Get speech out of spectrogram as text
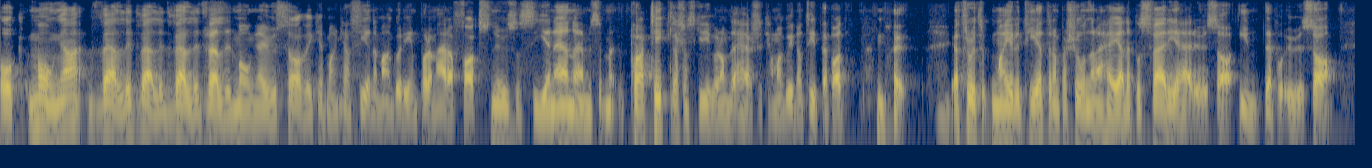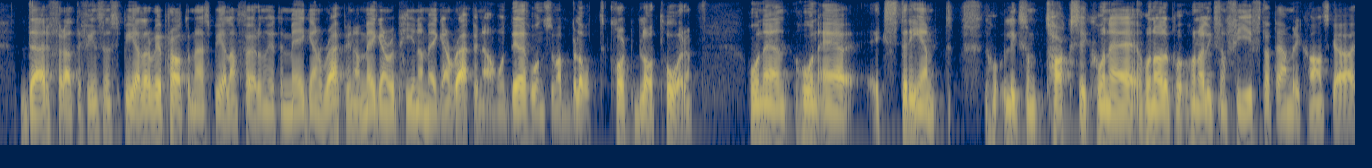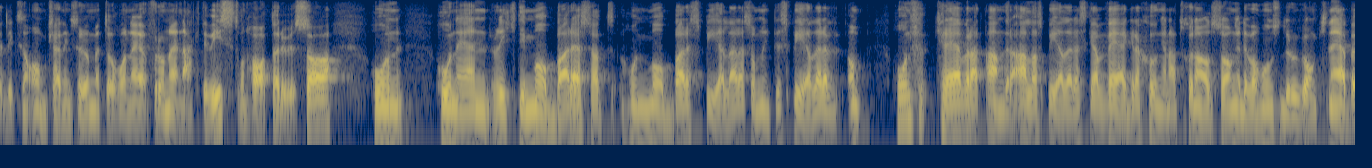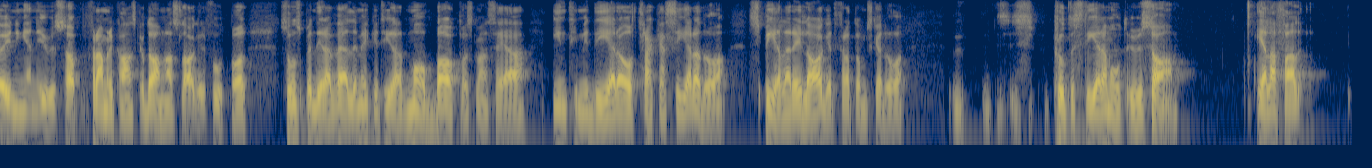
Och många, väldigt, väldigt, väldigt, väldigt många i USA, vilket man kan se när man går in på de här Fox News och CNN och på artiklar som skriver om det här så kan man gå in och titta på att jag tror att majoriteten av personerna hejade på Sverige här i USA, inte på USA. Därför att det finns en spelare, vi har pratat om den här spelaren förut, hon heter Megan Rapinoe, Megan Rapinoe, Megan Rapinoe. Det är hon som har blått, kort blått hår hon är, hon är extremt liksom, toxic. Hon, är, hon, håller på, hon har liksom förgiftat det amerikanska liksom, omklädningsrummet. Och hon är, för hon är en aktivist, hon hatar USA. Hon, hon är en riktig mobbare, så att hon mobbar spelare som inte spelar. Om, hon kräver att andra, alla spelare ska vägra sjunga nationalsången. Det var hon som drog igång knäböjningen i USA för amerikanska damlandslaget i fotboll. Så hon spenderar väldigt mycket tid att mobba och vad ska man säga, intimidera och trakassera då spelare i laget för att de ska då protestera mot USA. I alla fall,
